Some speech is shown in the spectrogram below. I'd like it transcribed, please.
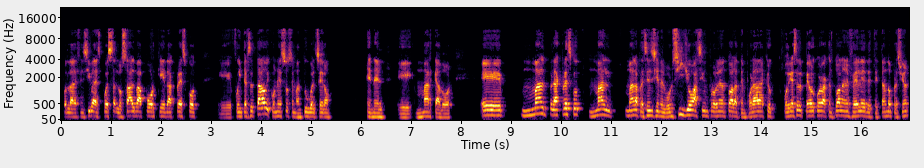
pues la defensiva después lo salva porque Dak Prescott eh, fue interceptado y con eso se mantuvo el cero en el eh, marcador. mal Dak Prescott, mal, mala presencia en el bolsillo, ha sido un problema toda la temporada. Creo que podría ser el peor quarterback en toda la NFL detectando presión.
